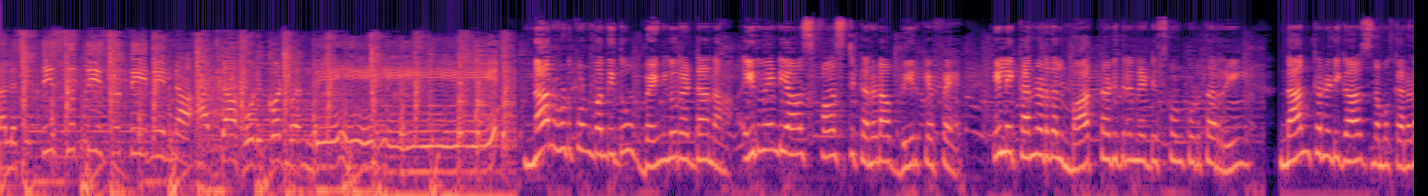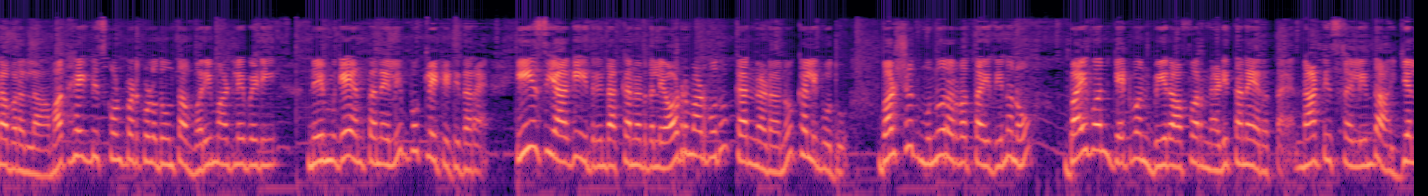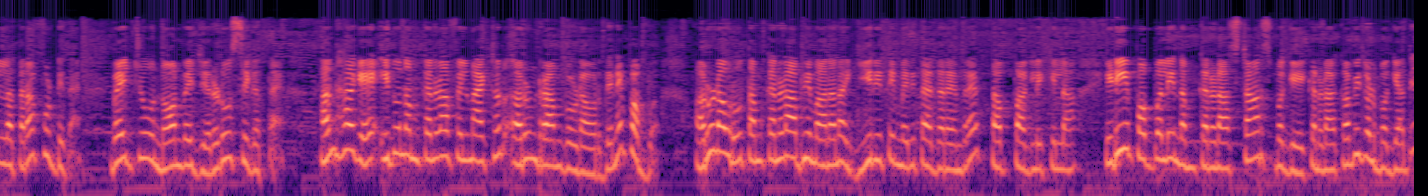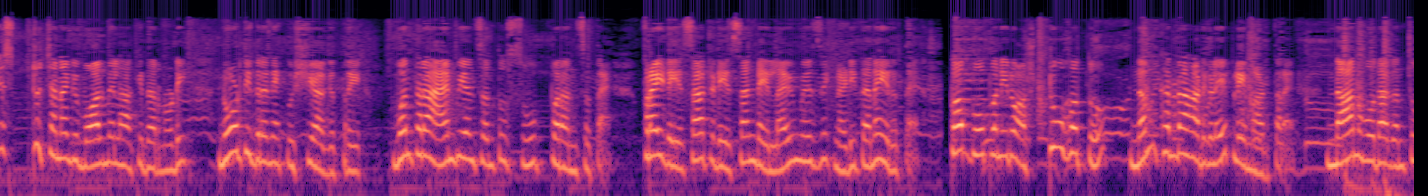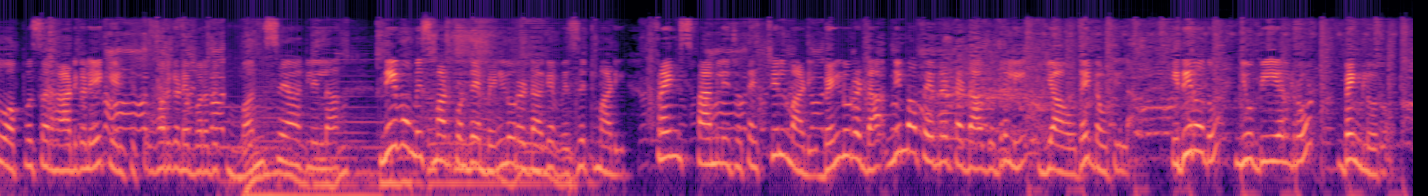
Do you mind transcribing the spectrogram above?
ತಲೆ ಸುತ್ತಿ ಸುತ್ತಿ ಸುತ್ತಿ ನಿನ್ನ ಅಡ್ಡ ಹುಡ್ಕೊಂಡ್ ಬಂದೆ. ನಾನು ಹುಡ್ಕೊಂಡು ಬಂದಿದ್ದು ಬೆಂಗಳೂರಡ್ಡಾನ ಇದು India's first Kannada beer cafe ಇಲ್ಲಿ ಕನ್ನಡದಲ್ಲಿ ಮಾತಾಡಿದ್ರೇನೆ ಡಿಸ್ಕೌಂಟ್ ಕೊಡ್ತಾರ್ರಿ. ನಾನ್ ಕನ್ನಡಿಗಾಸ್ ನಮಗ್ ಕನ್ನಡ ಬರಲ್ಲ. ಮತ್ತೆ ಹೇಗ್ ಡಿಸ್ಕೌಂಟ್ ಪಡ್ಕೊಳ್ಳೋದು ಅಂತ ವರಿ ಮಾಡ್ಲೇಬೇಡಿ. ನಿಮ್ಗೆ ಅಂತಾನೆ ಇಲ್ಲಿ ಬುಕ್ಲೆಟ್ ಇಟ್ಟಿದ್ದಾರೆ. ಈಸಿಯಾಗಿ ಇದರಿಂದ ಕನ್ನಡದಲ್ಲಿ ಆರ್ಡರ್ ಮಾಡಬಹುದು ಕನ್ನಡನು ಕಲಿಬಹುದು ವರ್ಷದ ಮುನ್ನೂರ ಅರವತ್ತೈದು ದಿನನು buy one get one beer offer ನಡೀತಾನೆ ಇರುತ್ತೆ. ನಾಟಿ ಸ್ಟೈಲ್ ಇಂದ ಎಲ್ಲ ತರ ಫುಡ್ ಇದೆ. ವೆಜ್ ನಾನ್ ವೆಜ್ ಎರಡೂ ಸಿಗುತ್ತೆ. ಅಂದ್ಹಾಗೆ ಇದು ನಮ್ಮ ಕನ್ನಡ ಫಿಲ್ಮ್ ಆಕ್ಟರ್ ಅರುಣ್ ರಾಮ್ಗೌಡ ಅವ್ರದೇನೆ ಪಬ್ ಅರುಣ್ ಅವರು ತಮ್ಮ ಕನ್ನಡ ಅಭಿಮಾನನ ಈ ರೀತಿ ಮೆರಿತಾ ಇದ್ದಾರೆ ಅಂದ್ರೆ ತಪ್ಪಾಗ್ಲಿಕ್ಕಿಲ್ಲ. ಇಡೀ ಪಬ್ ಅಲ್ಲಿ ನಮ್ಮ ಕನ್ನಡ ಸ್ಟಾರ್ಸ್ ಬಗ್ಗೆ, ಕನ್ನಡ ಕವಿಗಳ ಬಗ್ಗೆ ಅದೆಷ್ಟು ಚೆನ್ನಾಗಿ ವಾಲ್ ಮೇಲೆ ಹಾಕಿದಾರೆ ನೋಡಿ ನೋಡ್ತಿದ್ರೇನೆ ಖುಷಿ ಆಗತ್ರಿ ಒಂಥರ ಆಂಬಿಯನ್ಸ್ ಅಂತೂ ಸೂಪರ್ ಅನ್ಸುತ್ತೆ. Friday Saturday Sunday live music ನಡೀತಾನೆ ಇರುತ್ತೆ. ಪಬ್ ಓಪನ್ ಇರೋ ಅಷ್ಟು ಹೊತ್ತು ನಮ್ ಕನ್ನಡ ಹಾಡುಗಳೇ ಪ್ಲೇ ಮಾಡ್ತಾರೆ. ನಾನು ಹೋದಾಗಂತೂ ಅಪ್ಪು ಸರ್ ಹಾಡುಗಳೇ ಕೇಳ್ತಿತ್ತು. ಹೊರಗಡೆ ಬರೋದಕ್ಕೆ ಮನ್ಸೇ ಆಗ್ಲಿಲ್ಲ. ನೀವು ಮಿಸ್ ಮಾಡಿಕೊಡ್ದೆ ಬೆಂಗಳೂರು ಅಡ್ಡಾಗೆ ವಿಸಿಟ್ ಮಾಡಿ. ಫ್ರೆಂಡ್ಸ್ ಫ್ಯಾಮಿಲಿ ಜೊತೆ ಚಿಲ್ ಮಾಡಿ. ಬೆಂಗಳೂರು ಅಡ್ಡ ನಿಮ್ಮ ಫೇವರೇಟ್ ಅಡ್ಡ ಆಗೋದ್ರಲ್ಲಿ ಯಾವುದೇ ಡೌಟ್ ಇಲ್ಲ. ಇದಿರೋದು new B L road Bengaluru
